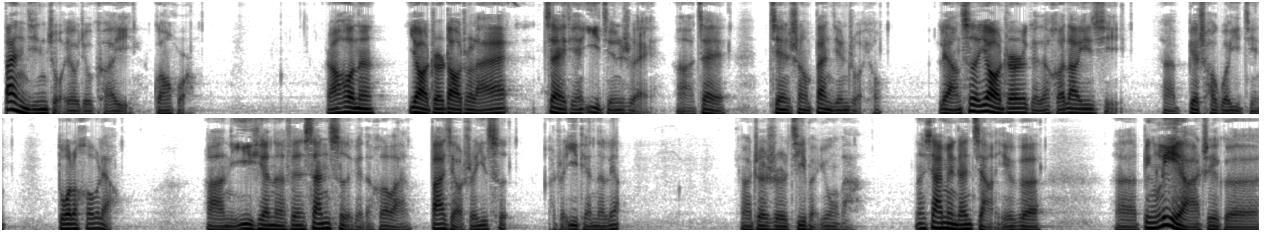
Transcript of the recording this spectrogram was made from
半斤左右就可以关火。然后呢，药汁倒出来，再添一斤水啊，再煎剩半斤左右。两次药汁给它合到一起啊，别超过一斤。多了喝不了，啊，你一天呢分三次给它喝完，八小时一次，啊，这一天的量，啊，这是基本用法。那下面咱讲一个，呃，病例啊，这个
